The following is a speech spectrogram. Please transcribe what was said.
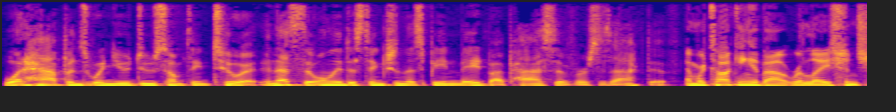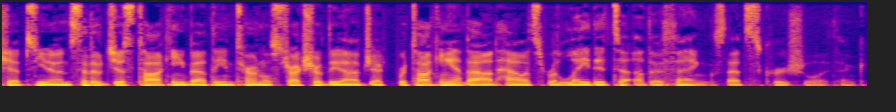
what happens when you do something to it. And that's the only distinction that's being made by passive versus active. And we're talking about relationships, you know, instead of just talking about the internal structure of the object, we're talking about how it's related to other things. That's crucial, I think.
